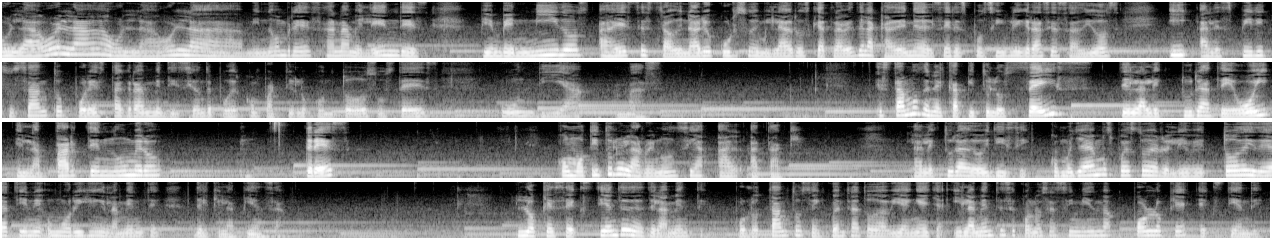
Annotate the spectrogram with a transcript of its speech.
Hola, hola, hola, hola. Mi nombre es Ana Meléndez. Bienvenidos a este extraordinario curso de milagros que a través de la Academia del Ser es posible gracias a Dios y al Espíritu Santo por esta gran bendición de poder compartirlo con todos ustedes un día más. Estamos en el capítulo 6 de la lectura de hoy en la parte número 3 como título la renuncia al ataque. La lectura de hoy dice, como ya hemos puesto de relieve, toda idea tiene un origen en la mente del que la piensa. Lo que se extiende desde la mente, por lo tanto, se encuentra todavía en ella y la mente se conoce a sí misma por lo que extiende.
